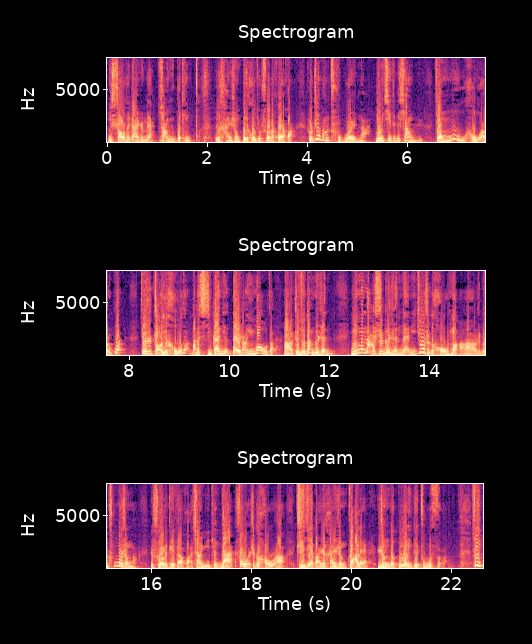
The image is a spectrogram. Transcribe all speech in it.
你烧它干什么呀？项羽不听，所以韩生背后就说他坏话，说这帮楚国人呐，尤其这个项羽叫沐猴而冠。就是找一猴子，把它洗干净，戴上一帽子啊，这就当个人。你们哪是个人呢？你就是个猴嘛啊，是个畜生嘛。就说了这番话，项羽一听呀，说我是个猴啊，直接把这韩生抓来扔到锅里给煮死了。所以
